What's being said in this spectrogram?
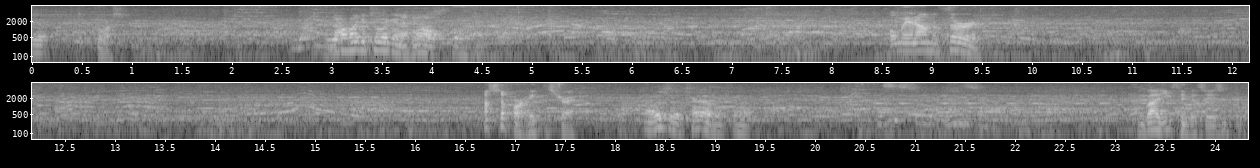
Yep. Of course. Not like it's really gonna help, but Oh, man, I'm a third. I so far hate this track. oh, this is a terrible track. This is so easy. I'm glad you think it's easy.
